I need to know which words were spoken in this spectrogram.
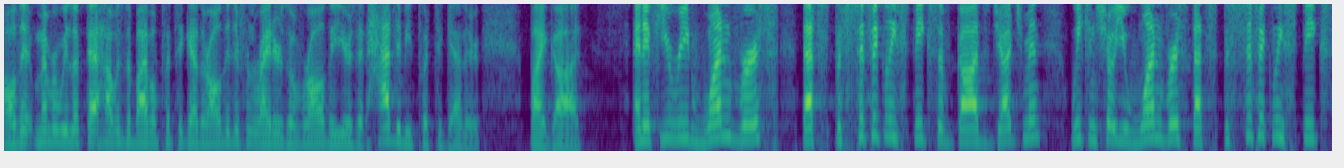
All remember, we looked at how was the Bible put together, all the different writers over all the years. It had to be put together by God. And if you read one verse that specifically speaks of God's judgment, we can show you one verse that specifically speaks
